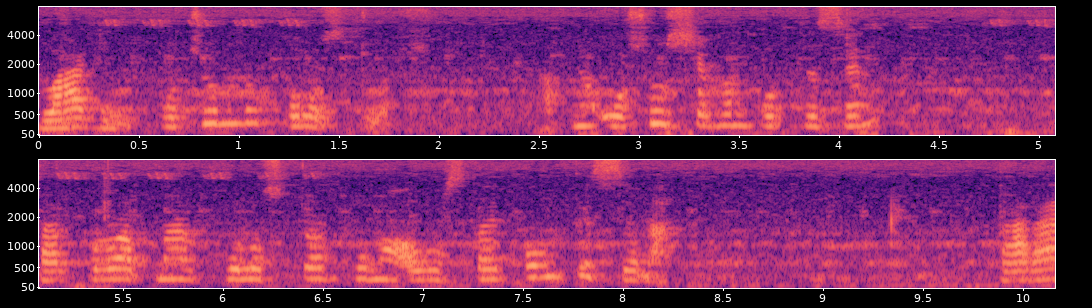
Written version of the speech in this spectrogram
ব্লাডে প্রচণ্ড কোলেস্ট্রল, আপনি ওষুধ সেবন করতেছেন, তারপরও আপনার কোলেস্ট্রল কোনো অবস্থায় কমতেছে না, তারা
